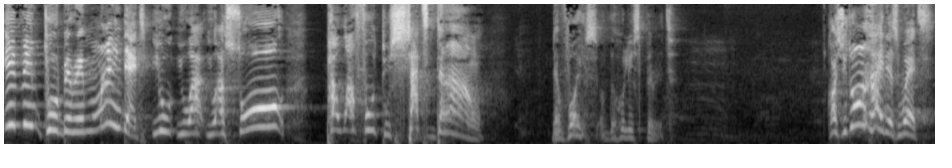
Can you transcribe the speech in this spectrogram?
even to be reminded, you, you, are, you are so powerful to shut down the voice of the Holy Spirit. Because you don't hide his words.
